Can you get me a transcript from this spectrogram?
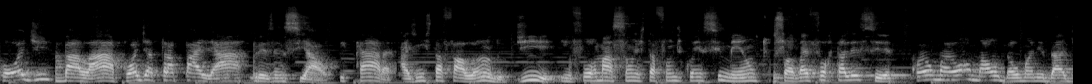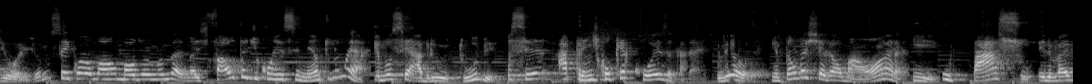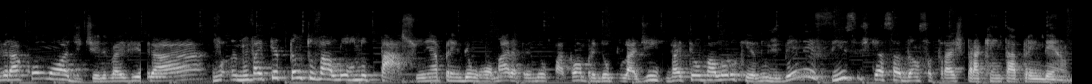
pode abalar, pode atrapalhar o presencial. E cara, a gente está falando de informação, a gente está falando de conhecimento, que só vai fortalecer. Qual é o maior mal da humanidade hoje? Eu não sei qual é o maior mal da humanidade, mas falta de conhecimento não é. Porque você abre o YouTube, você aprende qualquer coisa, cara. Entendeu? Então vai chegar uma hora que o passo ele vai virar commodity, ele vai virar. Não vai ter tanto valor no passo, em aprender o Romário, aprender o facão, aprender o puladinho. Vai ter o valor o quê? Nos benefícios que essa dança traz para quem tá aprendendo.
